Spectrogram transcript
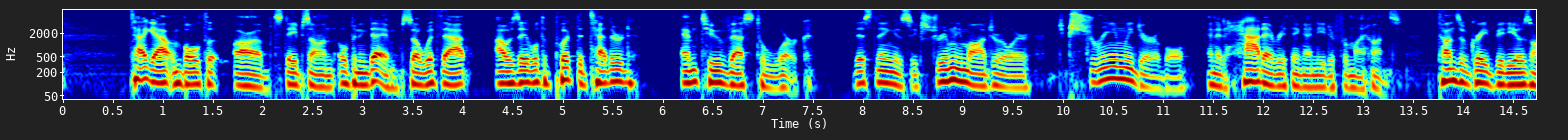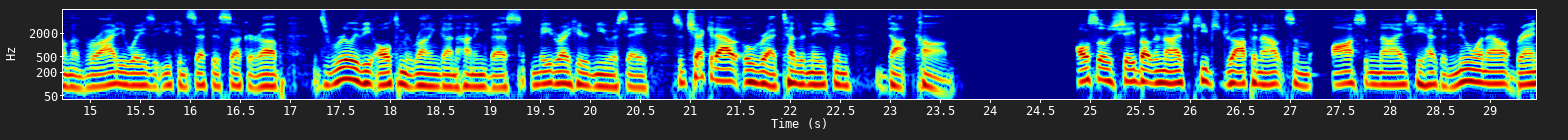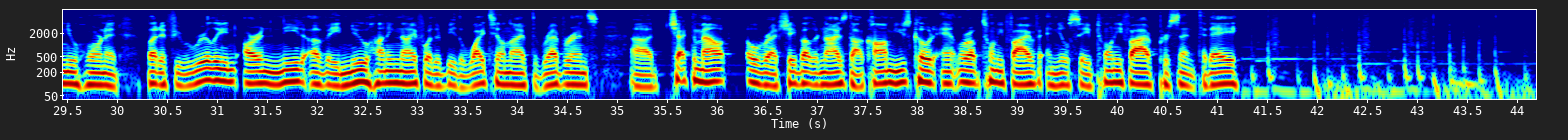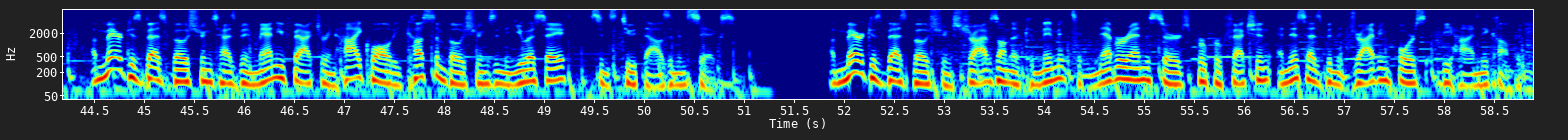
tag out in both uh, states on opening day. So, with that, I was able to put the tethered M2 vest to work. This thing is extremely modular, extremely durable, and it had everything I needed for my hunts. Tons of great videos on a variety of ways that you can set this sucker up. It's really the ultimate running gun hunting vest made right here in USA. So check it out over at tetherednation.com. Also, Shea Butler Knives keeps dropping out some awesome knives. He has a new one out, brand new Hornet. But if you really are in need of a new hunting knife, whether it be the whitetail knife, the Reverence, uh, check them out over at SheaButlerKnives.com. Use code AntlerUp25 and you'll save 25% today. America's Best Bowstrings has been manufacturing high quality custom bowstrings in the USA since 2006. America's Best Bowstring strives on the commitment to never end the search for perfection, and this has been the driving force behind the company.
